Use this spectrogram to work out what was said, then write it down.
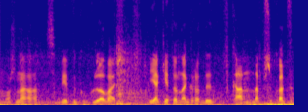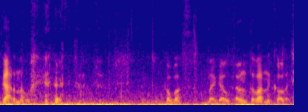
Można sobie wygooglować, jakie to nagrody w Cannes na przykład zgarnął. Kobas, mega utalentowany koleś.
